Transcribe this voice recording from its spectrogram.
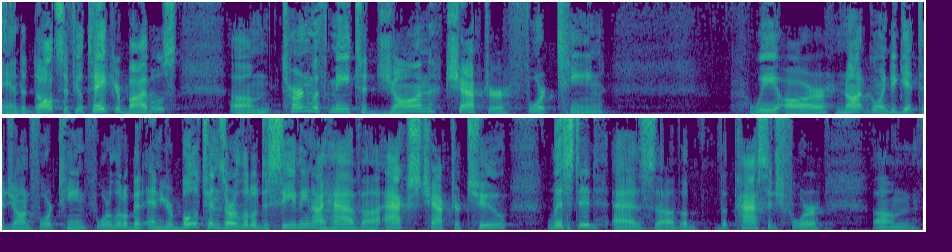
And adults, if you'll take your Bibles, um, turn with me to John chapter 14. We are not going to get to John 14 for a little bit, and your bulletins are a little deceiving. I have uh, Acts chapter 2 listed as uh, the, the passage for, um,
